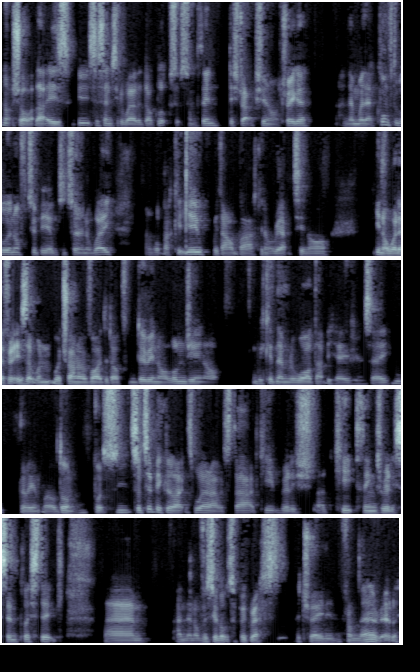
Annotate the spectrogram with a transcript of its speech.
not sure what that is, it's essentially where the dog looks at something, distraction or trigger, and then when they're comfortable enough to be able to turn away and look back at you without barking or reacting or you know whatever it is that we're, we're trying to avoid the dog from doing or lunging or we can then reward that behaviour and say, "Brilliant, well done." But so typically, that's where I would start. I'd keep really, I'd keep things really simplistic, um, and then obviously look to progress the training from there. Really.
